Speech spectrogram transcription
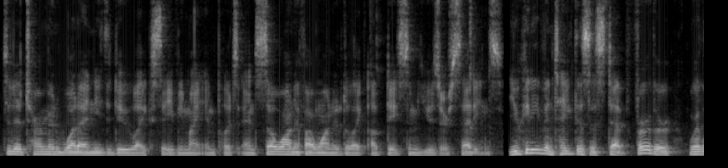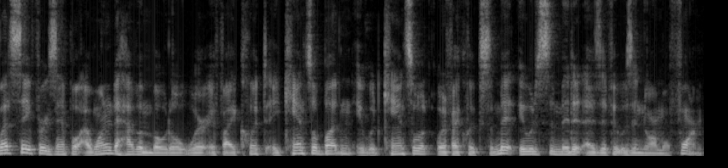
to determine what I need to do like saving my inputs and so on if I wanted to like update some user settings. You can even take this a step further where let's say for example I wanted to have a modal where if I clicked a cancel button it would cancel it or if I click submit it would submit it as if it was a normal form.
